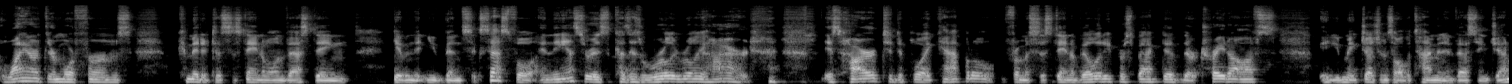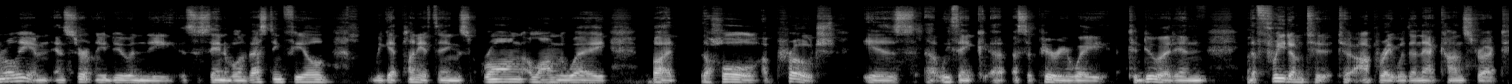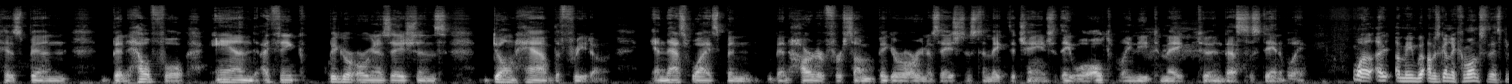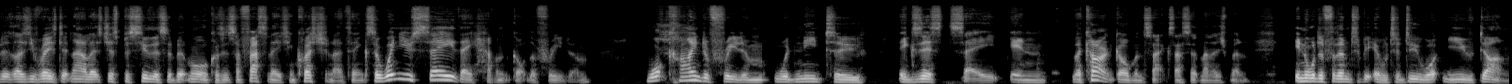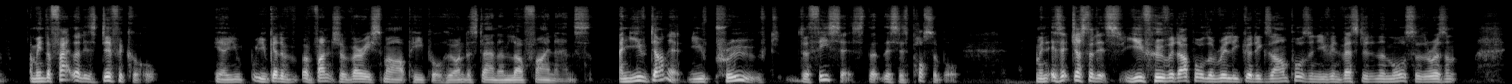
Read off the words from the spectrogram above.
why aren't there more firms committed to sustainable investing given that you've been successful? And the answer is because it's really, really hard. it's hard to deploy capital from a sustainability perspective. There are trade offs. You make judgments all the time in investing generally, and, and certainly do in the sustainable investing field. We get plenty of things wrong along the way, but the whole approach is, uh, we think, a, a superior way to do it. And the freedom to to operate within that construct has been been helpful. And i think bigger organizations don't have the freedom. And that's why it's been been harder for some bigger organizations to make the change that they will ultimately need to make to invest sustainably. Well, I, I, mean, I was going to come on to this, but as you've raised it now, let's just pursue this a bit more because it's a fascinating question, I think. So, when you say they haven't got the freedom, what kind of freedom would need to exist, say, in the current Goldman Sachs asset management in order for them to be able to do what you've done? I mean, the fact that it's difficult, you know, you, you get a, a bunch of very smart people who understand and love finance, and you've done it. You've proved the thesis that this is possible. I mean, is it just that it's you've hoovered up all the really good examples and you've invested in them all, so there isn't,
